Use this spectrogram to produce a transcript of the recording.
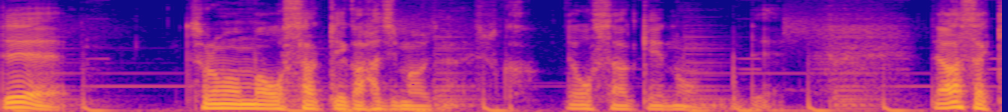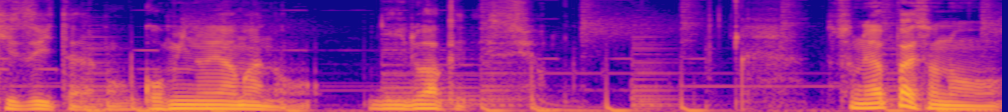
てそのままお酒が始まるじゃないですか。でお酒飲んでで朝気づいたらもうゴミの山のにいるわけですよ。そのやっぱりその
